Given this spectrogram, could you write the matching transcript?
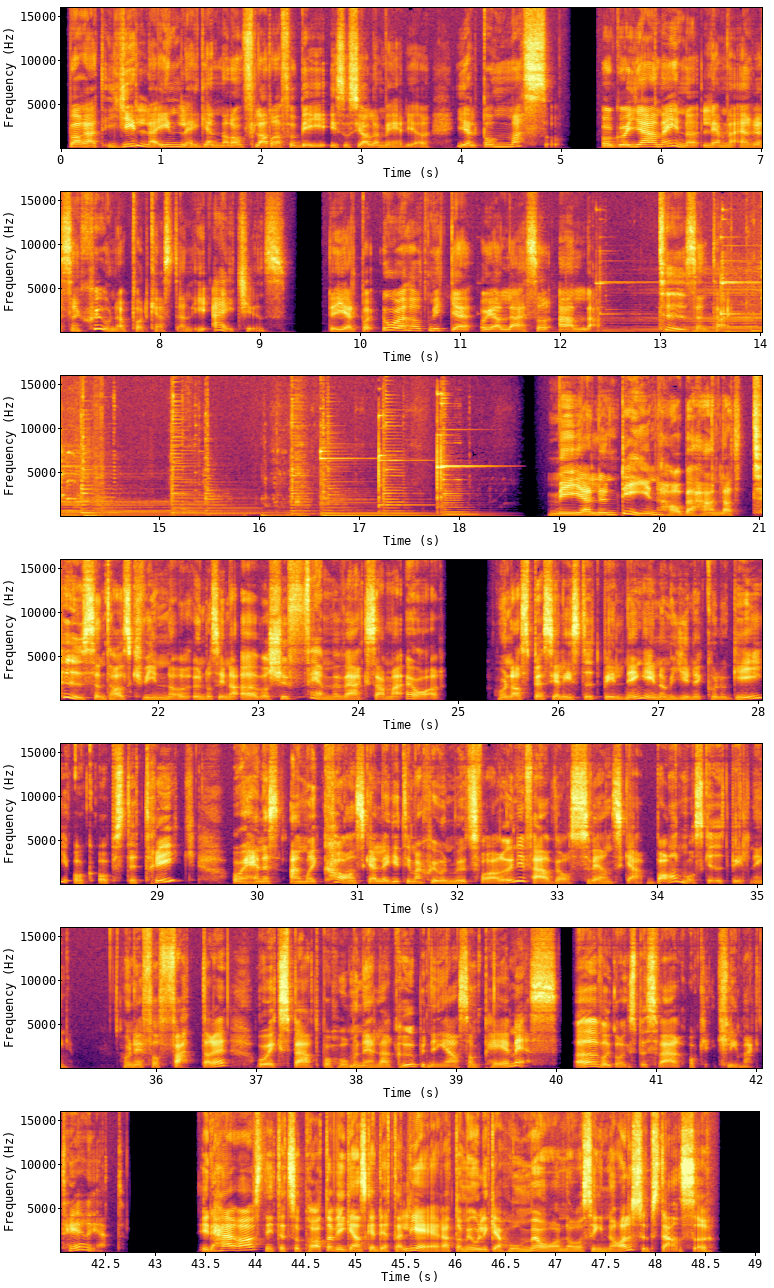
Bara att gilla inläggen när de fladdrar förbi i sociala medier hjälper massor. Och gå gärna in och lämna en recension av podcasten i iTunes. Det hjälper oerhört mycket och jag läser alla. Tusen tack! Mia Lundin har behandlat tusentals kvinnor under sina över 25 verksamma år hon har specialistutbildning inom gynekologi och obstetrik och hennes amerikanska legitimation motsvarar ungefär vår svenska barnmorskeutbildning. Hon är författare och expert på hormonella rubbningar som PMS, övergångsbesvär och klimakteriet. I det här avsnittet så pratar vi ganska detaljerat om olika hormoner och signalsubstanser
